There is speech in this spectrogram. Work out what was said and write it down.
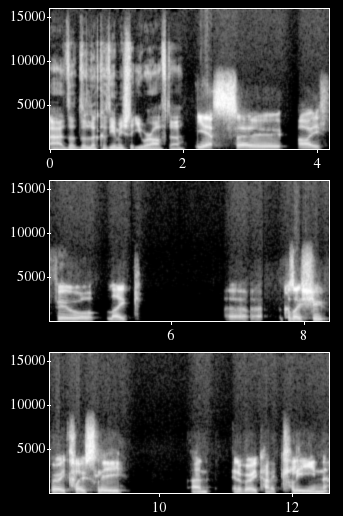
uh, the the look of the image that you were after? Yes. So I feel like because uh, I shoot very closely and in a very kind of clean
